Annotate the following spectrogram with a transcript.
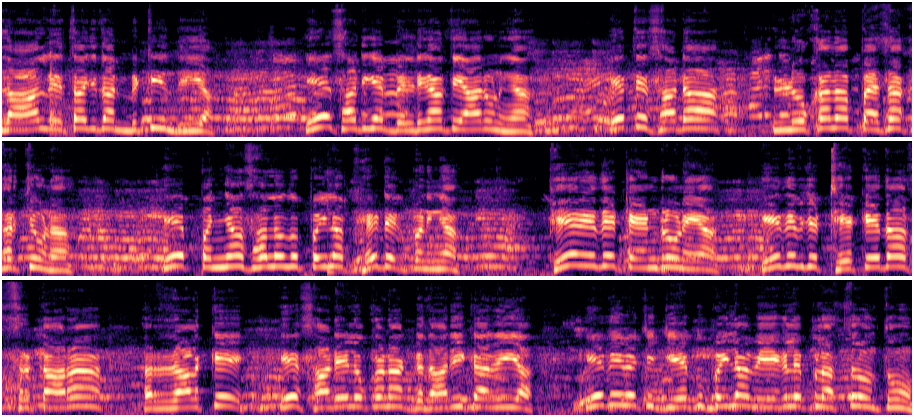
ਲਾਲ ਰੇਤਾ ਜਿਹਦਾ ਮਿੱਟੀ ਹੁੰਦੀ ਆ। ਇਹ ਸਾਡੀਆਂ ਬਿਲਡਿੰਗਾਂ ਤਿਆਰ ਹੋਣੀਆਂ। ਇਹ ਤੇ ਸਾਡਾ ਲੋਕਾਂ ਦਾ ਪੈਸਾ ਖਰਚ ਹੋਣਾ। ਇਹ ਪੰਜਾਂ ਸਾਲਾਂ ਤੋਂ ਪਹਿਲਾਂ ਫੇਰ ਡਿੱਗ ਪਣੀਆਂ ਫੇਰ ਇਹਦੇ ਟੈਂਡਰ ਹੋਣੇ ਆ। ਇਹਦੇ ਵਿੱਚ ਠੇਕੇਦਾਰ, ਸਰਕਾਰਾਂ ਰਲ ਕੇ ਇਹ ਸਾਡੇ ਲੋਕਾਂ ਨਾਲ ਗਦਾਰੀ ਕਰ ਰਹੀ ਆ। ਇਹਦੇ ਵਿੱਚ ਜੇ ਕੋਈ ਪਹਿਲਾਂ ਵੇਖ ਲੇ ਪਲਸਤਰ ਹੋਣ ਤੋਂ,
